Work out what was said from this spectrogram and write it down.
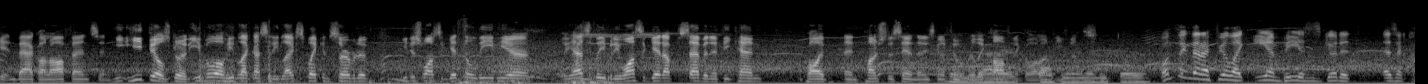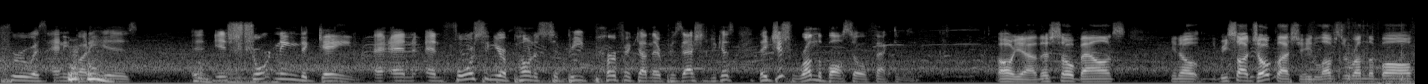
getting back on offense, and he, he feels good. Evil he like I said, he likes to play conservative. He just wants to get the lead here. Well, he has the lead, but he wants to get up seven if he can, probably and punch this in. Then he's going to feel really confident going on defense. One thing that I feel like EMB is as good at, as a crew as anybody is is shortening the game and and forcing your opponents to be perfect on their possessions because they just run the ball so effectively. Oh yeah, they're so balanced. You know, we saw Joke last year. He loves to run the ball.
